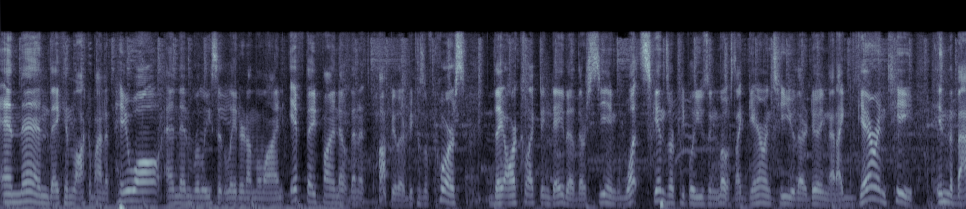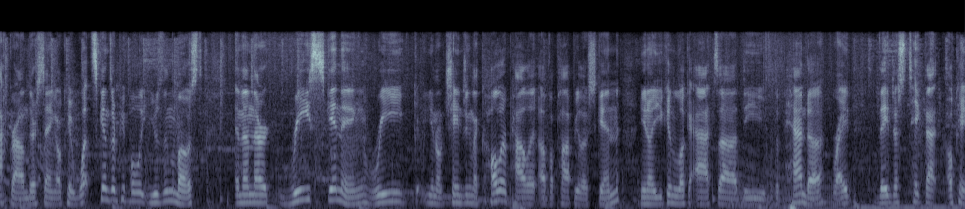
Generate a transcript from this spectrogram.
And then they can lock it behind a paywall and then release it later down the line. If they find out then it's popular because of course they are collecting data. They're seeing what skins are people using most. I guarantee you they're doing that. I guarantee in the background they're saying okay what skins are people using the most and then they're reskinning re you know changing the color palette of a popular skin. You know you can look at uh, the the panda right? They just take that okay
